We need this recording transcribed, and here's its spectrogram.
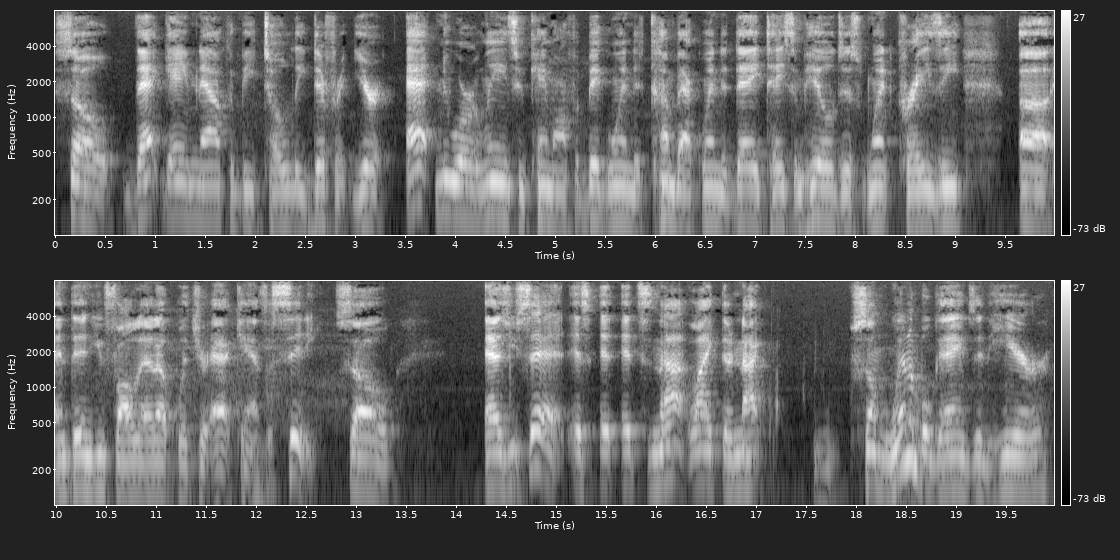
So that game now could be totally different. You're at New Orleans, who came off a big win, the comeback win today. Taysom Hill just went crazy. Uh, and then you follow that up with your at Kansas City. So, as you said, it's it, it's not like they're not some winnable games in here,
